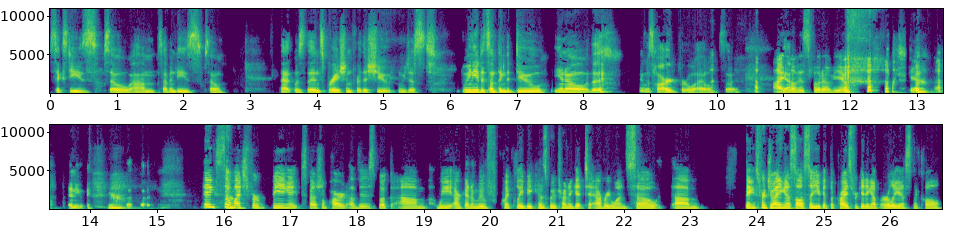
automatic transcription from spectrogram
60s so um 70s so that was the inspiration for the shoot we just we needed something to do you know the, it was hard for a while so i yeah. love this photo of you yeah anyway. Yeah. Thanks so much for being a special part of this book. Um, we are going to move quickly because we're trying to get to everyone. So um, thanks for joining us. Also, you get the prize for getting up earliest, Nicole.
